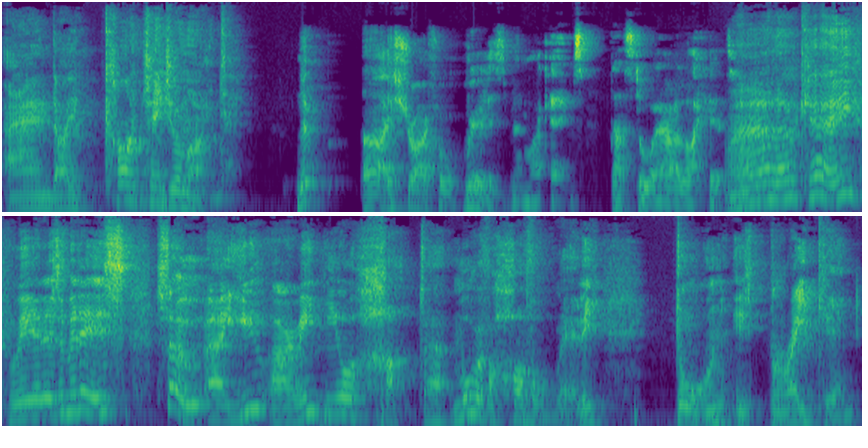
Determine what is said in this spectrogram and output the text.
And I can't change your mind. Nope. I strive for realism in my games. That's the way I like it. Well, okay, realism it is. So, uh, you are in your hut, uh, more of a hovel, really. Dawn is breaking.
